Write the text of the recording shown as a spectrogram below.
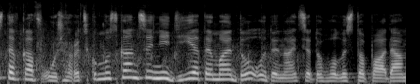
Виставка в Ужгородському скансені діятиме до 11 листопада.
